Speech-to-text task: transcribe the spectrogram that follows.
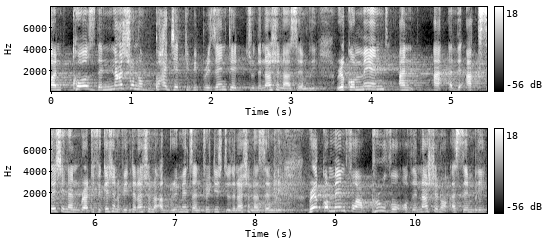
and cause the national budget to be presented to the National Assembly, recommend an, uh, the accession and ratification of international agreements and treaties to the National Assembly, recommend for approval of the National Assembly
